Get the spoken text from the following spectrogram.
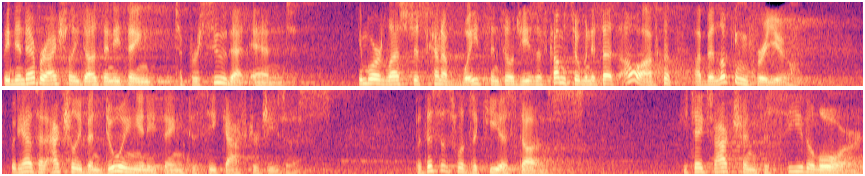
but he never actually does anything to pursue that end. He more or less just kind of waits until Jesus comes to him and he says, Oh, I've, I've been looking for you. But he hasn't actually been doing anything to seek after Jesus. But this is what Zacchaeus does he takes action to see the Lord.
